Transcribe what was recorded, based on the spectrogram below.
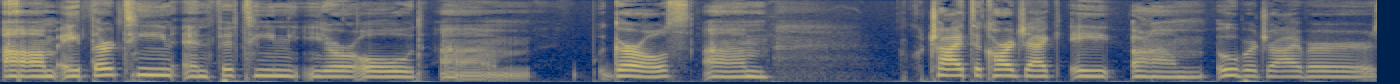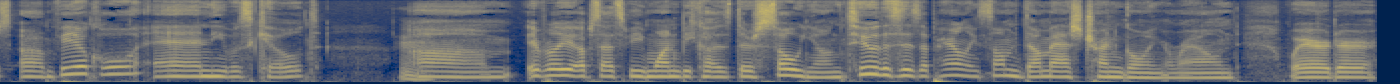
Um, a 13 and 15 year old um, girls um, tried to carjack a um, Uber driver's um, vehicle and he was killed. Um, it really upsets me one because they're so young. Two, this is apparently some dumbass trend going around where they're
